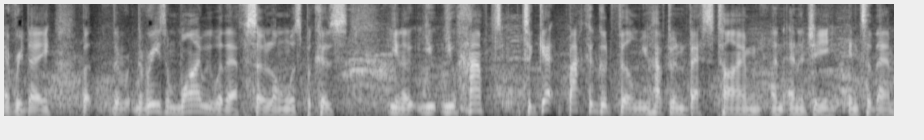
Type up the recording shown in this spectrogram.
every day, but the, the reason why we were there for so long was because, you know, you, you have to, to get back a good film, you have to invest time and energy into them.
